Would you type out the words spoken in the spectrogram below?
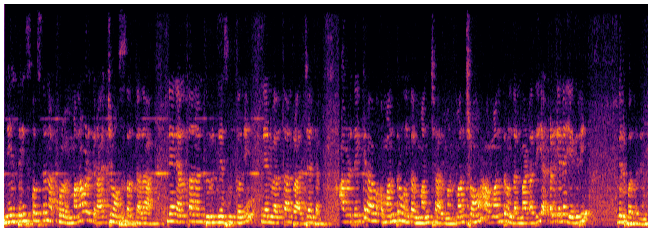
నేను తీసుకొస్తే నాకు మనవాడికి రాజ్యం వస్తుంది కదా నేను వెళ్తానని దురుద్దేశంతో నేను వెళ్తాను రాజ్యం ఆవిడ దగ్గర ఒక మంత్రం ఉంటుంది మంచాలు మన- మంచం ఆ మంత్రం ఉందన్నమాట. అది ఎక్కడికైనా ఎగిరి వెళ్ళిపోతుంది.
